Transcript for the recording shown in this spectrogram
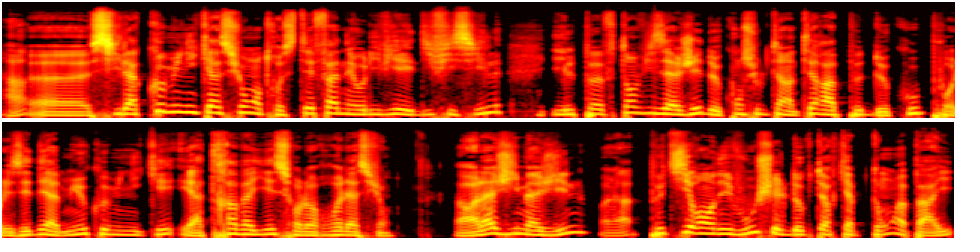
Ah. Euh, si la communication entre Stéphane et Olivier est difficile, ils peuvent envisager de consulter un thérapeute de couple pour les aider à mieux communiquer et à travailler sur leur relation. Alors là, j'imagine, voilà, petit rendez-vous chez le docteur Capton à Paris.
